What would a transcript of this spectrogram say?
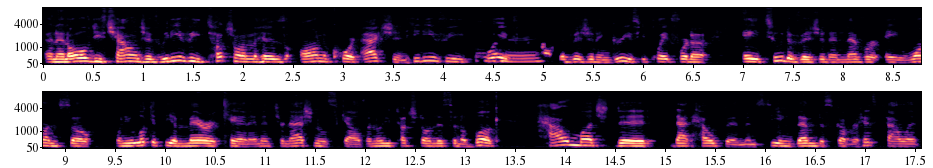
And then all of these challenges, we'd even touch on his on-court action. He'd even play mm-hmm. for the division in Greece. He played for the A2 division and never A1. So when you look at the American and international scouts, I know you touched on this in a book. How much did that help him and seeing them discover his talent?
